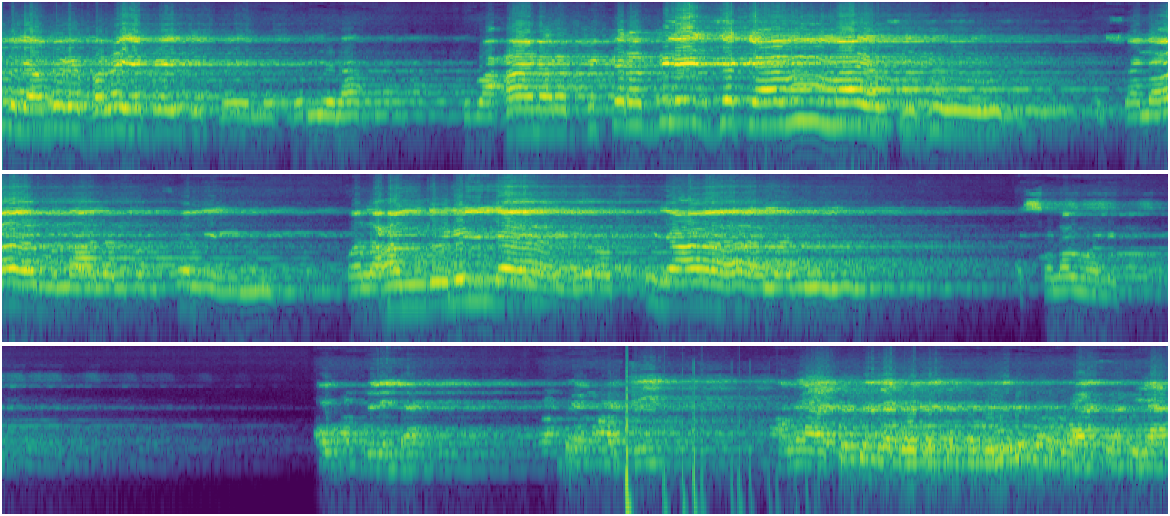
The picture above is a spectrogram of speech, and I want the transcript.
করলে আমরা ভালাই করিও না سبحان ربك رب العزة عما يصفون وسلام على المرسلين والحمد لله رب العالمين السلام عليكم আলহামদুলিল্লাহ আমরা ছোট গুরুত্বপূর্ণ ওয়াজ করছিলাম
